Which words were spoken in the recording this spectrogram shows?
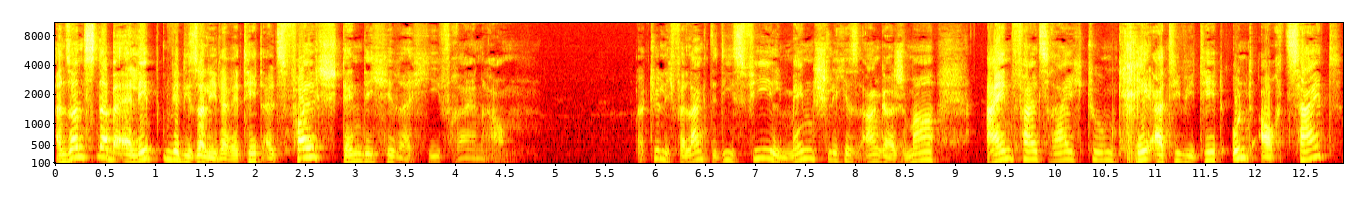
Ansonsten aber erlebten wir die Solidarität als vollständig hierarchiefreien Raum. Natürlich verlangte dies viel menschliches Engagement, Einfallsreichtum, Kreativität und auch Zeit,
